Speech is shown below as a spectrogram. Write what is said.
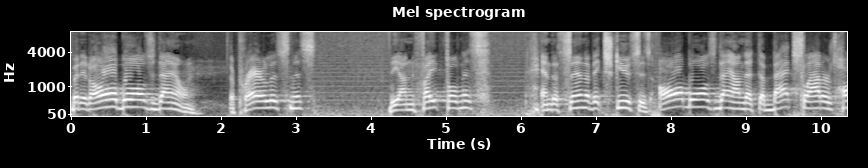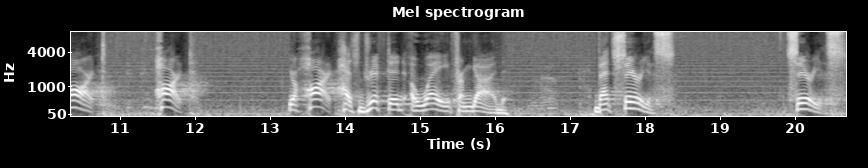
But it all boils down the prayerlessness, the unfaithfulness, and the sin of excuses all boils down that the backslider's heart, heart, your heart has drifted away from God. That's serious. Serious.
